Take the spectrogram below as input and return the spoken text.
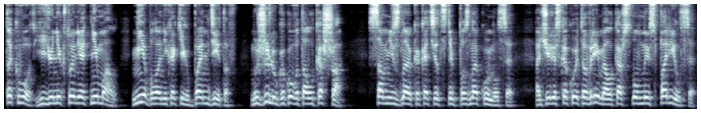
«Так вот, ее никто не отнимал, не было никаких бандитов, мы жили у какого-то алкаша. Сам не знаю, как отец с ним познакомился, а через какое-то время алкаш словно испарился,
